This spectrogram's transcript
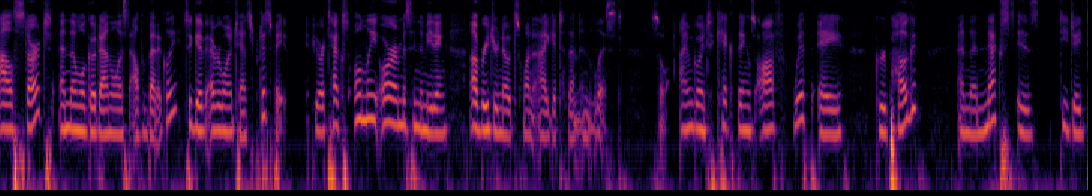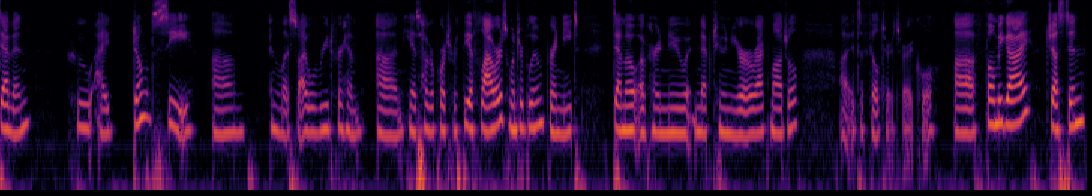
I'll start, and then we'll go down the list alphabetically to give everyone a chance to participate. If you are text only or are missing the meeting, I'll read your notes when I get to them in the list. So I'm going to kick things off with a group hug, and then next is DJ Devon, who I don't see um, in the list, so I will read for him. Uh, he has hug reports for Thea Flowers, Winter Bloom, for a neat demo of her new Neptune Eurorack module. Uh, it's a filter, it's very cool. Uh, Foamy Guy, Justin,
